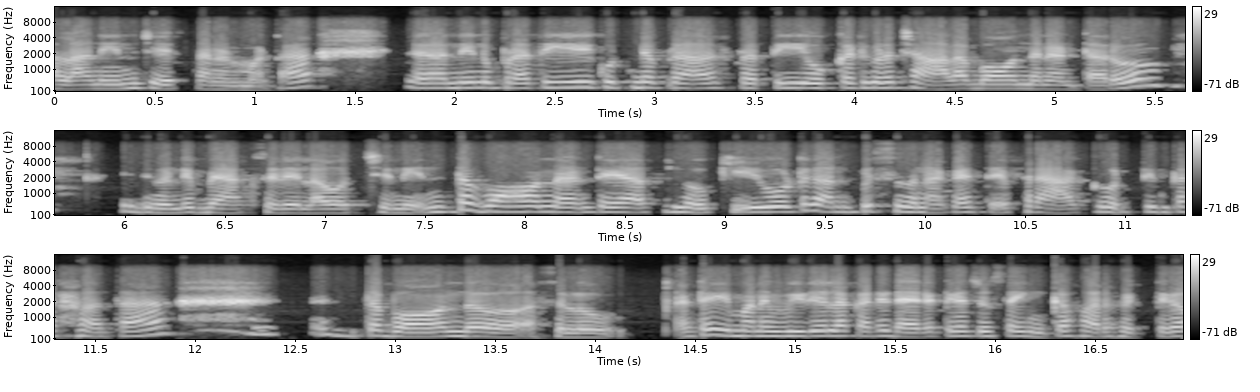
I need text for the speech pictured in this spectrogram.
అలా నేను చేస్తానమాట నేను ప్రతి కుట్టిన ఫ్రాక్స్ ప్రతి ఒక్కటి కూడా చాలా బాగుందని అంటారు. ఇదిగోండి బ్యాక్ సైడ్ ఎలా వచ్చింది ఎంత బాగుందంటే అసలు క్యూట్గా అనిపిస్తుంది నాకైతే ఫ్రాక్ కుట్టిన తర్వాత. ఎంత బాగుందో అసలు. అంటే మనం వీడియోలో కంటే డైరెక్ట్గా చూస్తే ఇంకా పర్ఫెక్ట్గా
